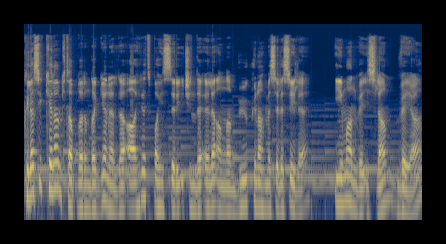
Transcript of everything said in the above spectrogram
Klasik kelam kitaplarında genelde ahiret bahisleri içinde ele alınan büyük günah meselesiyle iman ve İslam veya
